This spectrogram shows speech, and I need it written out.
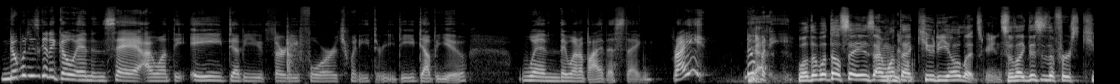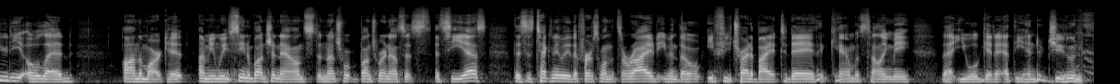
nobody's gonna go in and say I want the AW3423DW when they want to buy this thing, right? Nobody. Yeah. Well, what they'll say is I want no. that QD OLED screen. So like this is the first QD OLED on the market. I mean, we've seen a bunch announced, a bunch were announced at, at, CES. This is technically the first one that's arrived, even though if you try to buy it today, I think Cam was telling me that you will get it at the end of June.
